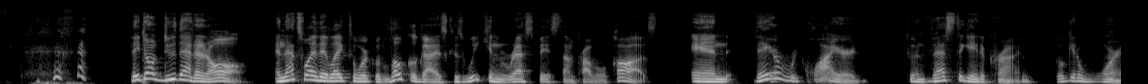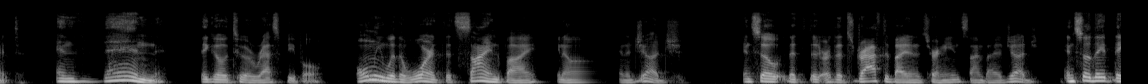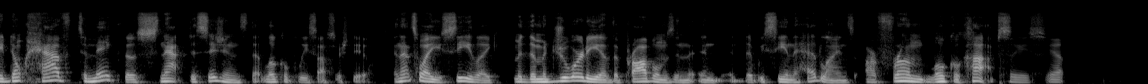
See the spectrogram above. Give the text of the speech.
they don't do that at all. And that's why they like to work with local guys because we can rest based on probable cause. And they are required to investigate a crime, go get a warrant, and then they go to arrest people only Mm. with a warrant that's signed by, you know, and a judge. And so that or that's drafted by an attorney and signed by a judge. And so they they don't have to make those snap decisions that local police officers do. And that's why you see like the majority of the problems in, the, in that we see in the headlines are from local cops, please yep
